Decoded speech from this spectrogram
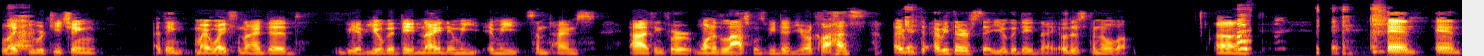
like yeah. you were teaching I think my wife and I did we have yoga date night and we and we sometimes uh, I think for one of the last ones we did your class every yeah. every Thursday yoga date night oh there's Finola um, and and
